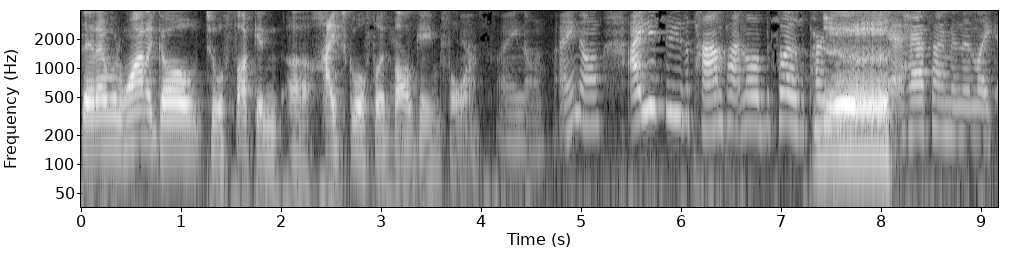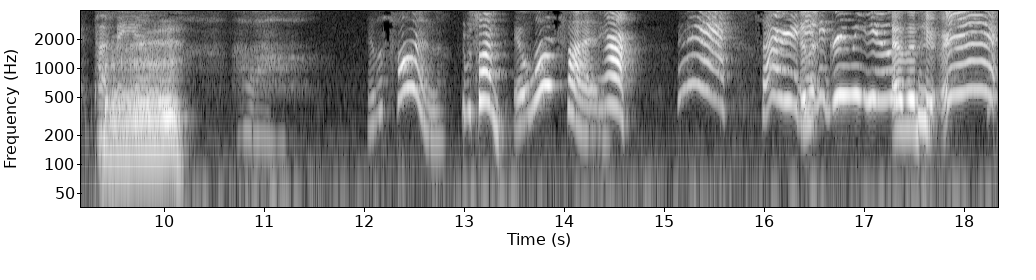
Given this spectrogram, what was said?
that I would want to go to a fucking uh, high school football game for. Yes, I know. I know. I used to do the pom pom, so I was a part two at halftime, and then like pep band. it was fun. It was fun. It was fun. Yeah. Sorry, I didn't then- agree with you. And then here, eh,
